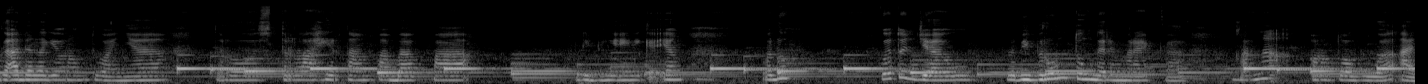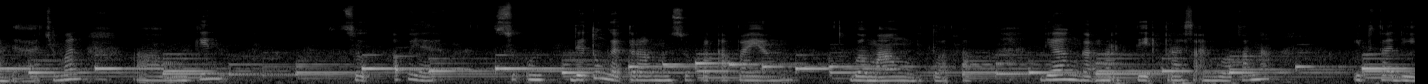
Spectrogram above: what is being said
nggak ada lagi orang tuanya terus terlahir tanpa bapak di dunia ini kayak yang waduh gue tuh jauh lebih beruntung dari mereka. Karena orang tua gue ada cuman uh, mungkin su apa ya su- dia tuh nggak terlalu mensupport apa yang gue mau gitu atau dia nggak ngerti perasaan gue karena itu tadi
